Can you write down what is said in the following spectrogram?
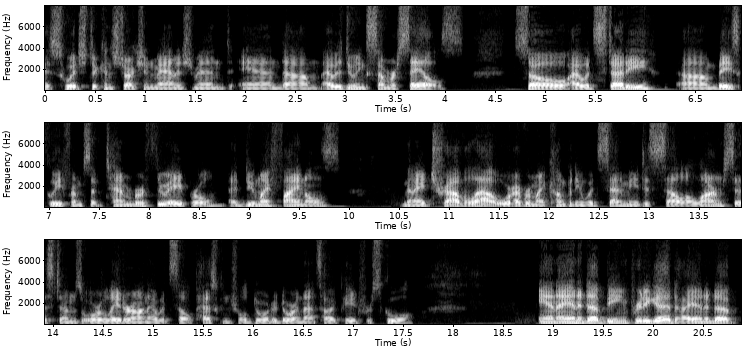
I switched to construction management and um, I was doing summer sales. So I would study um, basically from September through April. I'd do my finals. Then I'd travel out wherever my company would send me to sell alarm systems, or later on, I would sell pest control door to door. And that's how I paid for school. And I ended up being pretty good. I ended up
